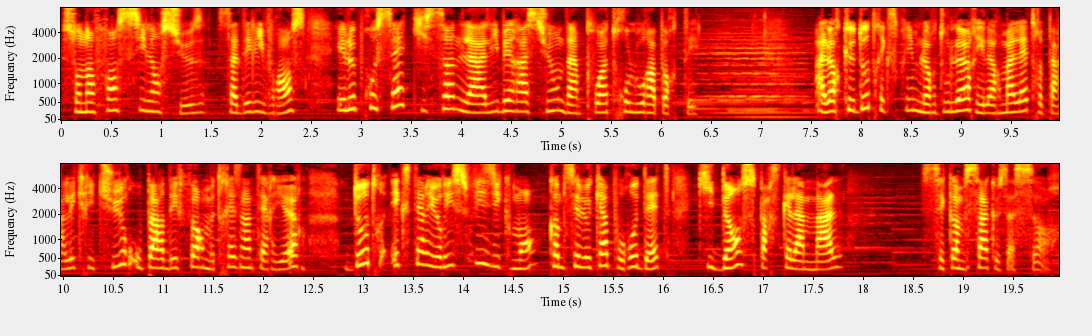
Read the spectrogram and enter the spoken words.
son enfance silencieuse, sa délivrance et le procès qui sonne la libération d'un poids trop lourd à porter. Alors que d'autres expriment leur douleur et leur mal-être par l'écriture ou par des formes très intérieures, d'autres extériorisent physiquement, comme c'est le cas pour Odette, qui danse parce qu'elle a mal. C'est comme ça que ça sort.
